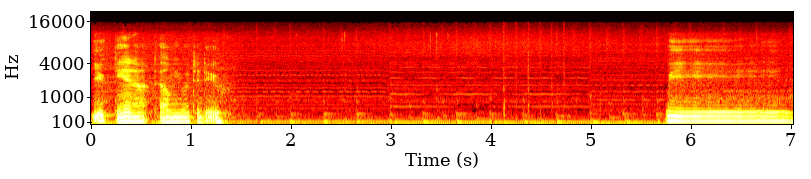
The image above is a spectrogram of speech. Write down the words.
you cannot tell me what to do. We.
